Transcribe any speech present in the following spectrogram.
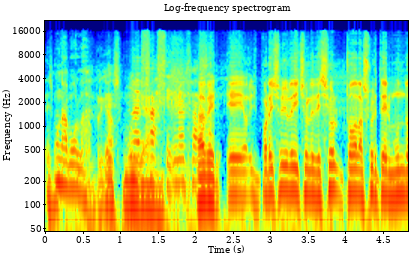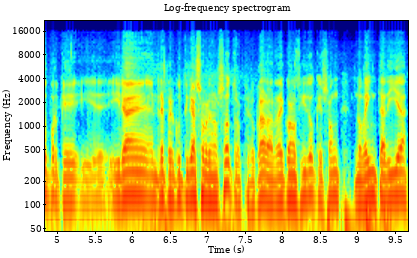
es Una bola. Es muy No es fácil, no es fácil. A ver, eh, por eso yo le he dicho, le deseo toda la suerte del mundo porque eh, irá, en- repercutirá sobre nosotros, pero claro, ha reconocido que son 90 días,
